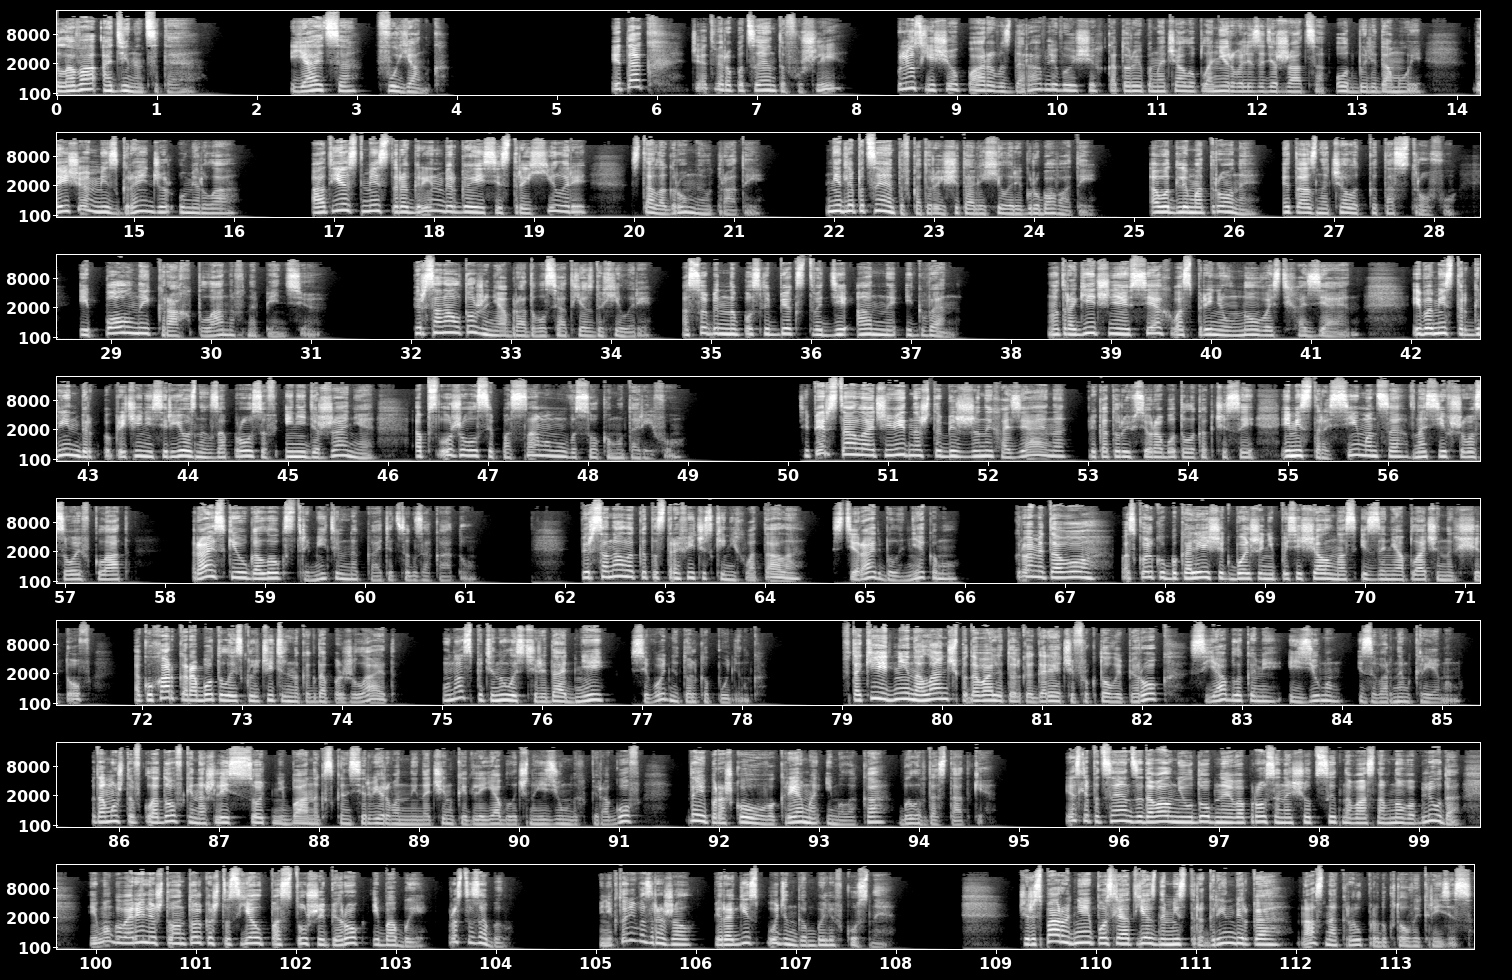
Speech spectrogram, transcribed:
Глава 11. Яйца Фуянг. Итак, четверо пациентов ушли, плюс еще пара выздоравливающих, которые поначалу планировали задержаться, отбыли домой. Да еще мисс Грейнджер умерла. А отъезд мистера Гринберга и сестры Хиллари стал огромной утратой. Не для пациентов, которые считали Хиллари грубоватой, а вот для Матроны это означало катастрофу — и полный крах планов на пенсию. Персонал тоже не обрадовался отъезду Хиллари, особенно после бегства Ди Анны и Гвен. Но трагичнее всех воспринял новость хозяин, ибо мистер Гринберг по причине серьезных запросов и недержания обслуживался по самому высокому тарифу. Теперь стало очевидно, что без жены хозяина, при которой все работало как часы, и мистера Симмонса, вносившего свой вклад — Райский уголок стремительно катится к закату. Персонала катастрофически не хватало, стирать было некому. Кроме того, поскольку бакалейщик больше не посещал нас из-за неоплаченных счетов, а кухарка работала исключительно, когда пожелает, у нас потянулась череда дней, сегодня только пудинг. В такие дни на ланч подавали только горячий фруктовый пирог с яблоками, изюмом и заварным кремом потому что в кладовке нашлись сотни банок с консервированной начинкой для яблочно-изюмных пирогов, да и порошкового крема и молока было в достатке. Если пациент задавал неудобные вопросы насчет сытного основного блюда, ему говорили, что он только что съел пастуший пирог и бобы, просто забыл. И никто не возражал, пироги с пудингом были вкусные. Через пару дней после отъезда мистера Гринберга нас накрыл продуктовый кризис.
